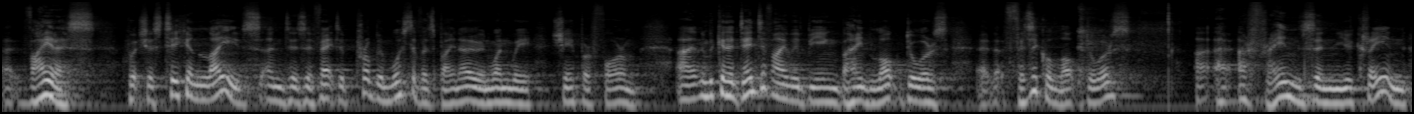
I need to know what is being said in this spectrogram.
uh, virus which has taken lives and has affected probably most of us by now in one way, shape, or form. And we can identify with being behind locked doors, uh, physical locked doors. Uh, uh, our friends in Ukraine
